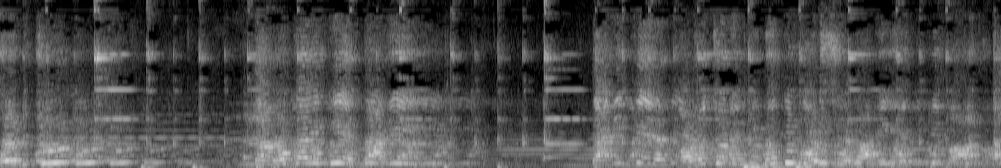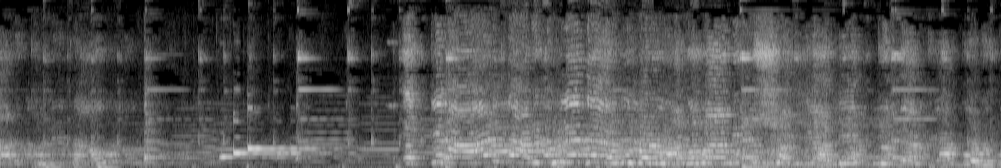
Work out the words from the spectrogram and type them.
অর্জুন দ্বারকায় গিয়ে দাঁড়িয়ে দাড়িকে করজোরে মিনতি করছে ভাবি একটিবার তার খুলে দাও। একটিবার তার খুলে দাও, তোমার ভগবানের সঙ্গে আমি একটু দেখা করব।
